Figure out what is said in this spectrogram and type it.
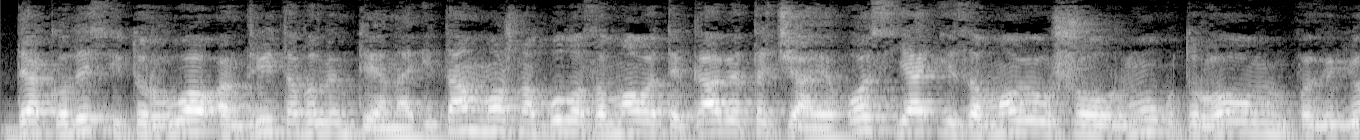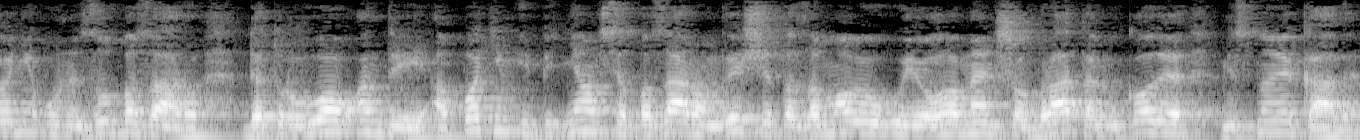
Де колись і торгував Андрій та Валентина, і там можна було замовити кави та чаю. Ось я і замовив шаурму у торговому павільйоні унизу базару, де торгував Андрій, а потім і піднявся базаром вище та замовив у його меншого брата Миколи міцної кави.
